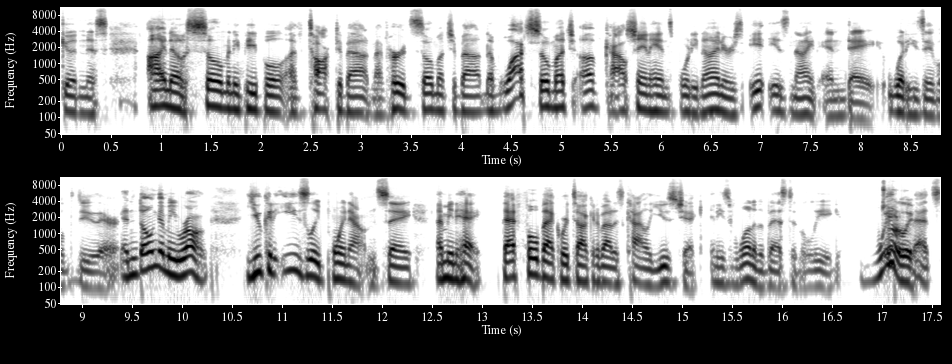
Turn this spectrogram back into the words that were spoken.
goodness, I know so many people I've talked about and I've heard so much about and I've watched so much of Kyle Shanahan's 49ers. It is night and day what he's able to do there. And don't get me wrong, you could easily point out and say, I mean, hey, that fullback we're talking about is Kyle Juszczyk, and he's one of the best in the league. With totally. That's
